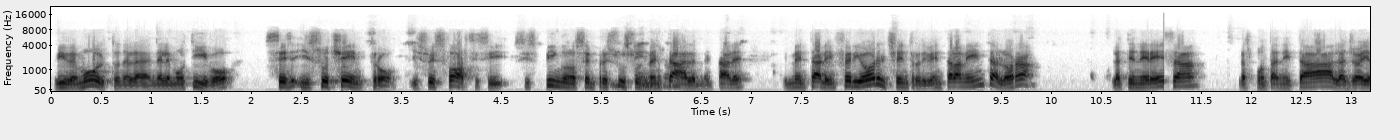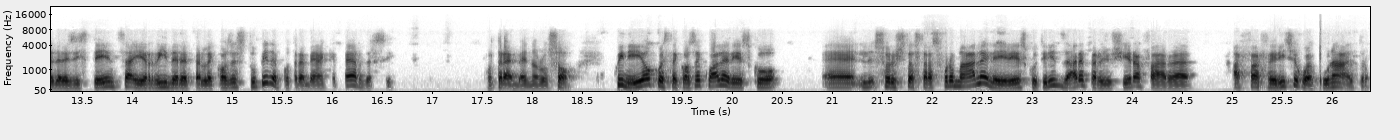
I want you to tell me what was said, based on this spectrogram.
vive molto nel, nell'emotivo, se il suo centro, i suoi sforzi si, si spingono sempre su il sul mentale il, mentale, il mentale inferiore, il centro diventa la mente, allora la tenerezza, la spontaneità, la gioia dell'esistenza, il ridere per le cose stupide potrebbe anche perdersi. Potrebbe, non lo so. Quindi io queste cose qua le riesco, eh, sono riuscito a trasformarle, le riesco a utilizzare per riuscire a far a far felice qualcun altro.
